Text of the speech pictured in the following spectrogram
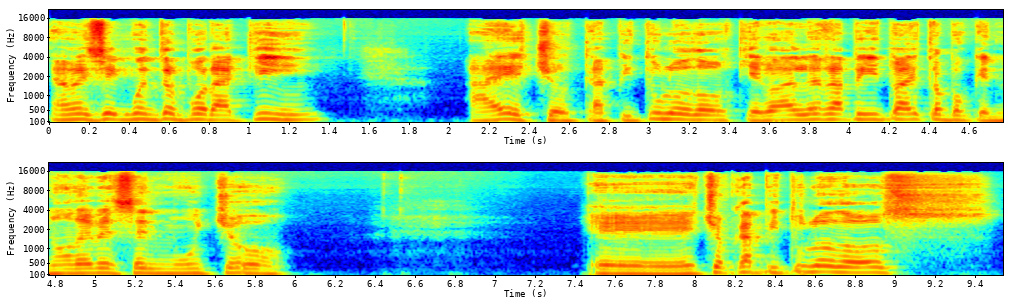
A ver si encuentro por aquí a Hechos, capítulo 2. Quiero darle rapidito a esto porque no debe ser mucho. Eh, Hechos, capítulo 2.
